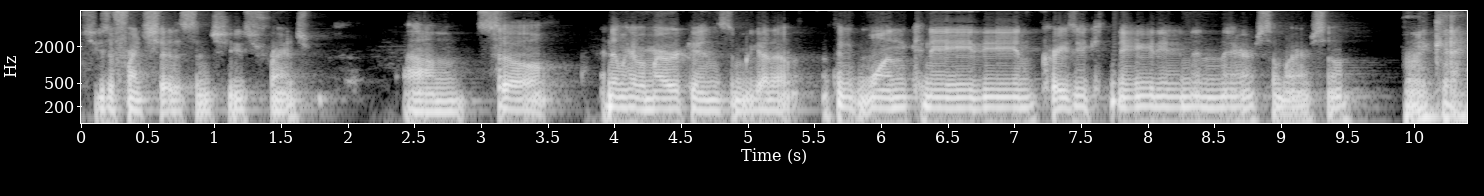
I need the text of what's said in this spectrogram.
she's a French citizen. She's French. Um, so and then we have Americans, and we got a I think one Canadian, crazy Canadian in there somewhere. So okay,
